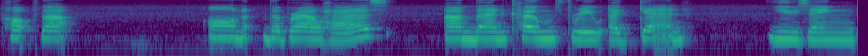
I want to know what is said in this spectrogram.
Pop that on the brow hairs and then comb through again using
